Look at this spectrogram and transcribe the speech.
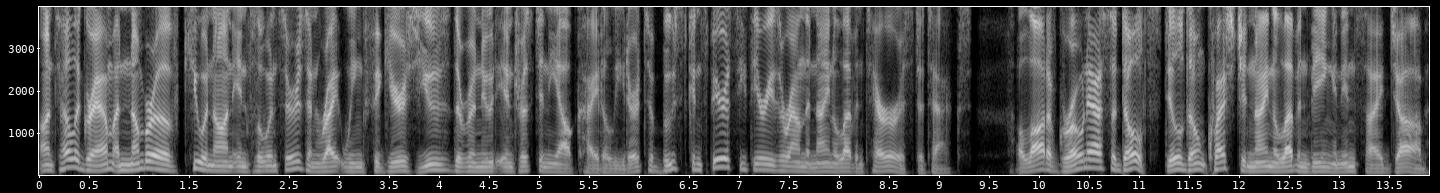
On Telegram, a number of QAnon influencers and right wing figures used the renewed interest in the Al Qaeda leader to boost conspiracy theories around the 9 11 terrorist attacks. A lot of grown ass adults still don't question 9 11 being an inside job,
